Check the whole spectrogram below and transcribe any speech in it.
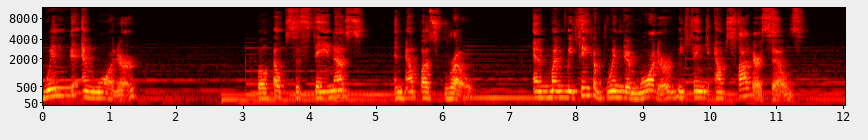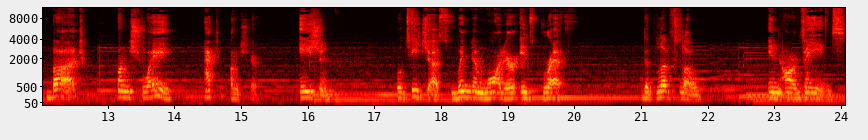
Wind and water will help sustain us and help us grow. And when we think of wind and water, we think outside ourselves. But feng shui, acupuncture, Asian, will teach us wind and water is breath, the blood flow in our veins.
